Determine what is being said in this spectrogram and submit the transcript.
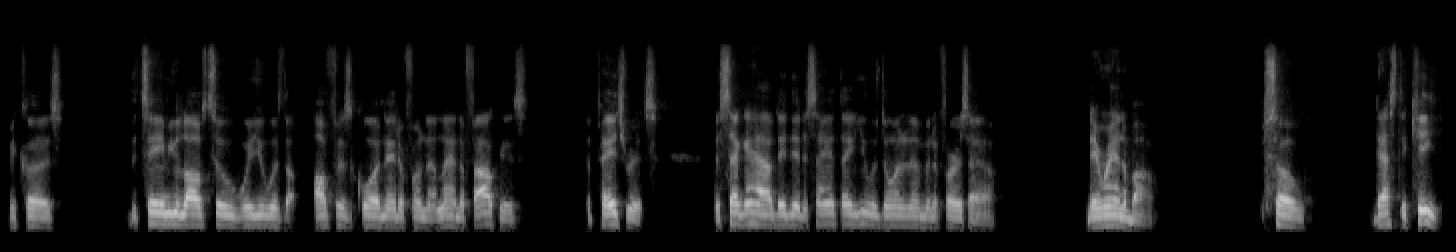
because the team you lost to when you was the offensive coordinator from the Atlanta Falcons, the Patriots, the second half they did the same thing you was doing to them in the first half. They ran the ball. So that's the key.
